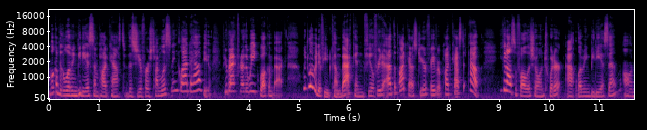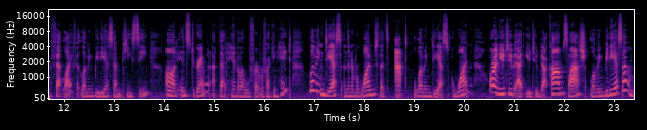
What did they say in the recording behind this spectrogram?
Welcome to the Loving BDSM podcast. If this is your first time listening, glad to have you. If you're back for another week, welcome back. We'd love it if you'd come back and feel free to add the podcast to your favorite podcast app. You can also follow the show on Twitter at Loving BDSM, on FetLife at Loving BDSM PC, on Instagram at that handle I will forever fucking hate, Loving DS and the number one, so that's at Loving DS1, or on YouTube at youtube.com slash Loving BDSM.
